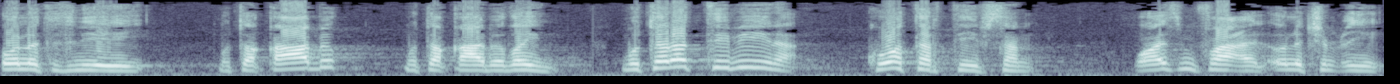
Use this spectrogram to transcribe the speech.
oo la tasniyeyey. Mutaqaabid mutaqaabidayn. Mutaratibiina kuwa tartiibsan waa ism faacil oo la jimciyey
